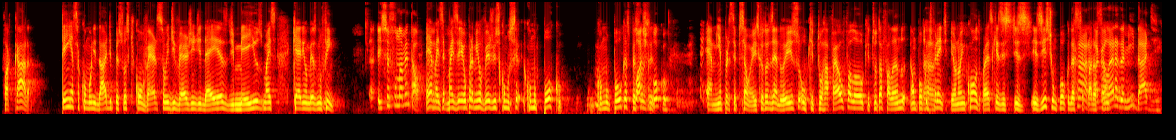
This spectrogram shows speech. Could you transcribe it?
Falar, cara, tem essa comunidade de pessoas que conversam e divergem de ideias, de meios, mas querem o mesmo fim. Isso é fundamental. É, né? mas, mas eu pra mim eu vejo isso como, se- como pouco. Como poucas Tu pessoas. acha pouco? É a minha percepção, é isso que eu tô dizendo. Isso, o que tu, Rafael, falou, o que tu tá falando é um pouco Aham. diferente. Eu não encontro, parece que existe, ex- existe um pouco dessa Cara, a separação. galera da minha idade,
